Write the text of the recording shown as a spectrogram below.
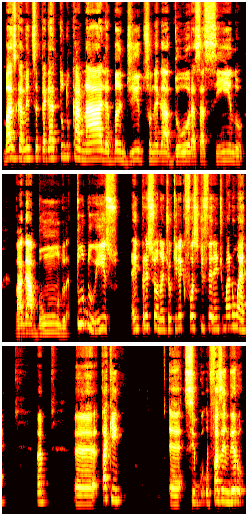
basicamente, você pegar é tudo canalha, bandido, sonegador, assassino, vagabundo, né? tudo isso é impressionante. Eu queria que fosse diferente, mas não é. Né? É, tá aqui. É, o fazendeiro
